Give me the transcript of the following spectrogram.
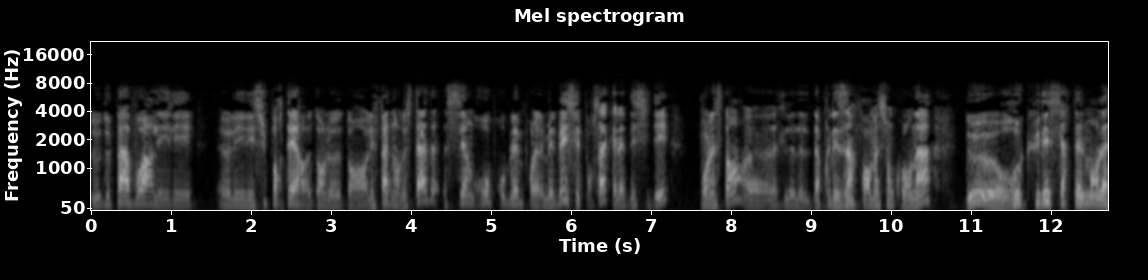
de ne pas avoir les, les euh, les, supporters dans le dans les fans dans le stade, c'est un gros problème pour la MLB. C'est pour ça qu'elle a décidé, pour l'instant, euh, d'après les informations que l'on a, de euh, reculer certainement la,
